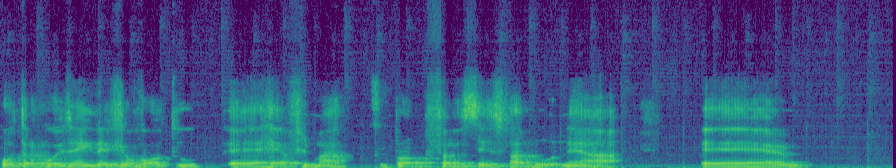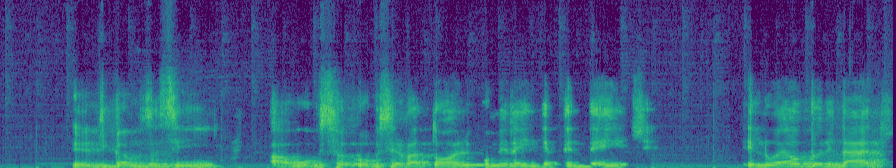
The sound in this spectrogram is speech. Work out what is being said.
Outra coisa ainda que eu volto a reafirmar, que o próprio francês falou, né? A, é, é, digamos assim, o observatório, como ele é independente, ele não é autoridade.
